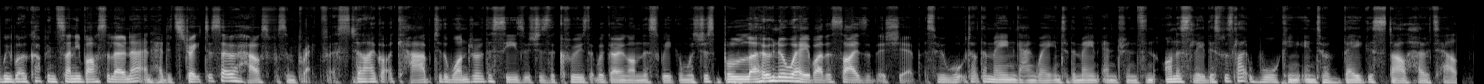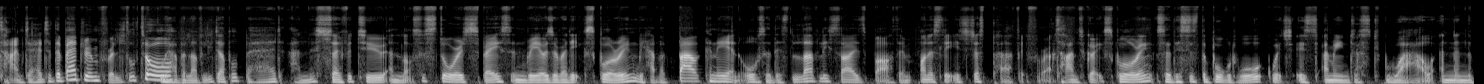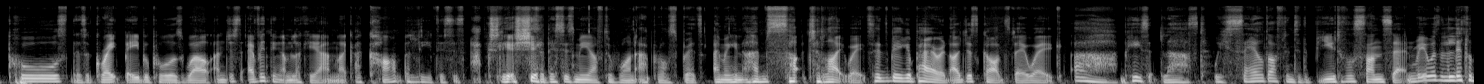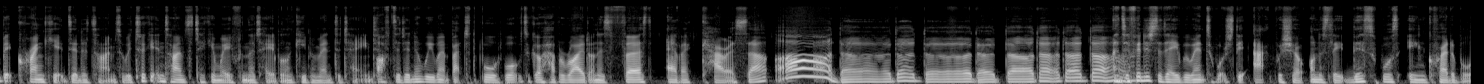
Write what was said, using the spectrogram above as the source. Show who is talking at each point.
Speaker 1: We woke up in sunny Barcelona and headed straight to Soho House for some breakfast. Then I got a cab to the Wonder of the Seas, which is the cruise that we're going on this week, and was just blown away by the size of this ship. So we walked up the main gangway into the main entrance, and honestly, this was like walking into a Vegas style hotel. Time to head to the bedroom for a little tour. We have a lovely double bed and this sofa too, and lots of storage space. And Rio's already exploring. We have a balcony and also this lovely sized bathroom. Honestly, it's just perfect for us. Time to go exploring. So this is the boardwalk, which is, I mean, just wow. And then the pools. There's a great baby pool as well. And just everything I'm looking at, I'm like, I can't believe this is actually a ship. So this is me after one Aperol Spritz. I mean, I'm such a lightweight. Since being a parent, I just can't stay awake. Ah, peace at last. We sailed off into the beautiful sunset and Rio was a little bit cranky monkey at dinner time, so we took it in time to take him away from the table and keep him entertained. After dinner, we went back to the boardwalk to go have a ride on his first ever carousel. Ah, da, da, da, da, da, da, da. And to finish the day, we went to watch the Aqua show. Honestly, this was incredible.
